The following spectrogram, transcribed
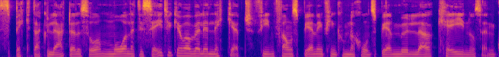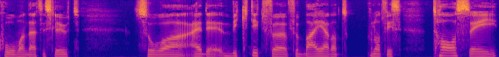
spektakulärt eller så. Målet i sig tycker jag var väldigt läckert. Fin framspelning, fin kombinationsspel, Muller, Kane och sen Koman där till slut. Så äh, är det viktigt för, för Bayern att på något vis ta sig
